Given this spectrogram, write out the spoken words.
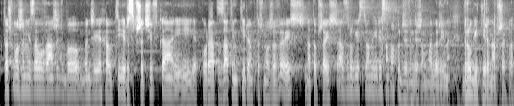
ktoś może nie zauważyć, bo będzie jechał tir z przeciwka i akurat za tym tirem ktoś może wyjść na to przejście, a z drugiej strony jedzie samochód 90 na godzinę, drugi tir na przykład.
